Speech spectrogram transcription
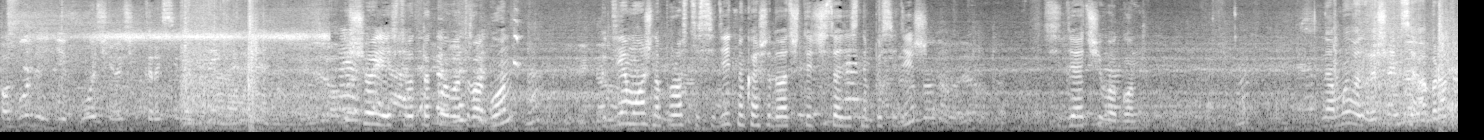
погодой и очень-очень красивой панорамой. Еще есть вот такой вот вагон, где можно просто сидеть. Ну, конечно, 24 часа здесь не посидишь. Сидячий вагон. Ну, а мы возвращаемся обратно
